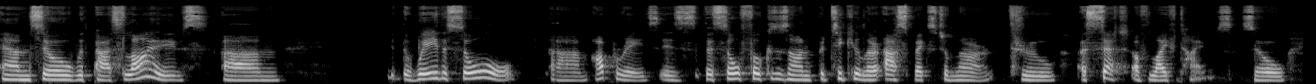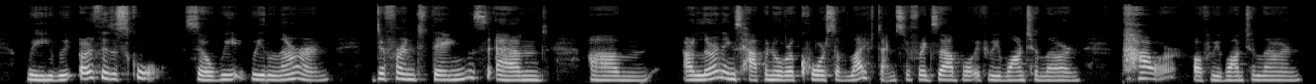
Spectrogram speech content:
And so, with past lives, um, the way the soul um, operates is the soul focuses on particular aspects to learn through a set of lifetimes. So, we, we Earth is a school, so we we learn different things, and um, our learnings happen over a course of lifetime. So, for example, if we want to learn power, or if we want to learn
